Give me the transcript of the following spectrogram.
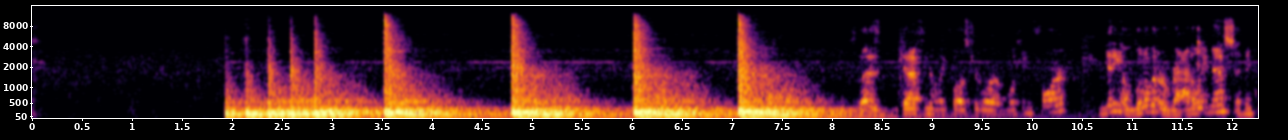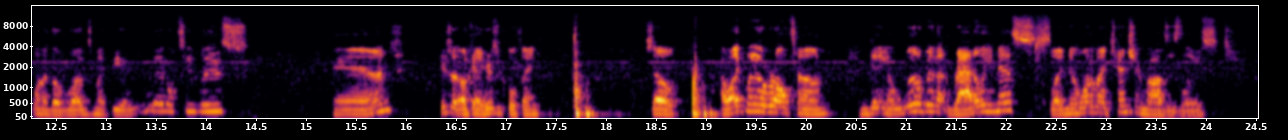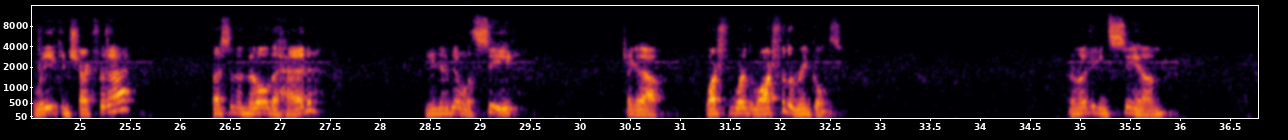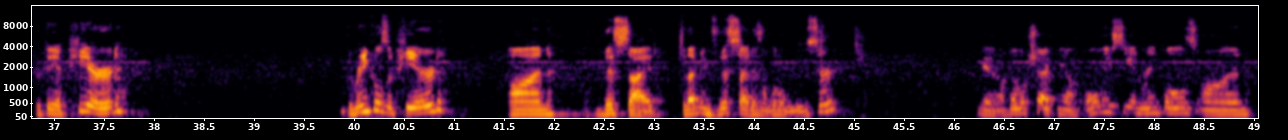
So that is definitely closer to what I'm looking for. I'm getting a little bit of rattliness. I think one of the lugs might be a little too loose. And here's a okay, here's a cool thing. So I like my overall tone. I'm getting a little bit of that rattliness, so I know one of my tension rods is loose. The way you can check for that, press in the middle of the head, and you're gonna be able to see. Check it out. Watch for the, watch for the wrinkles. I don't know if you can see them. but they appeared, the wrinkles appeared on this side. So that means this side is a little looser. Yeah, I'll double check. Yeah, I'm only seeing wrinkles on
